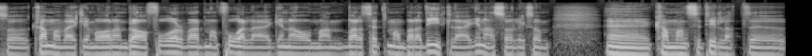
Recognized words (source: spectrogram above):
så kan man verkligen vara en bra forward, man får lägena och man bara sätter man bara dit lägena så liksom eh, kan man se till att eh,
